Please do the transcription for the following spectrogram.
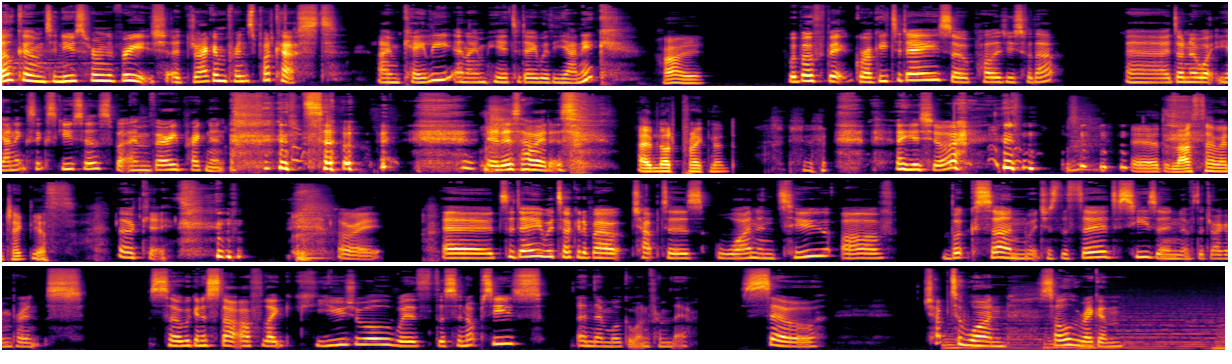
Welcome to News from the Breach, a Dragon Prince podcast. I'm Kaylee and I'm here today with Yannick. Hi. We're both a bit groggy today, so apologies for that. Uh, I don't know what Yannick's excuse is, but I'm very pregnant. so it is how it is. I'm not pregnant. Are you sure? uh, the last time I checked, yes. Okay. All right. Uh, today we're talking about chapters one and two of Book Sun, which is the third season of The Dragon Prince. So we're going to start off like usual with the synopses, and then we'll go on from there. So, chapter one Sol Regem.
